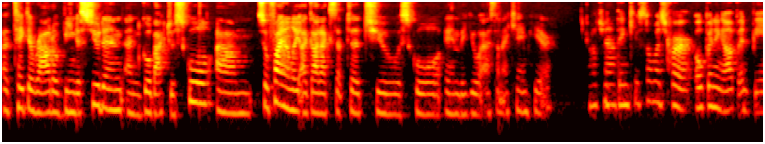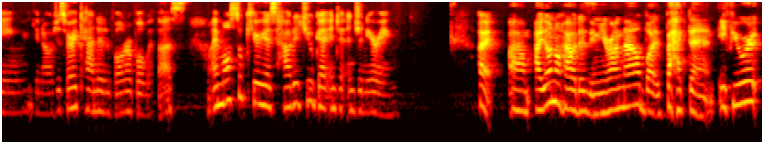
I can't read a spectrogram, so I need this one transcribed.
Uh, take the route of being a student and go back to school. Um, so finally, I got accepted to a school in the US and I came here. Gotcha. Yeah. Thank you so much for opening up and being, you know, just very candid and vulnerable with us. I'm also curious, how did you get into engineering? Right. Um, I don't know how it is in Iran now, but back then, if you were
